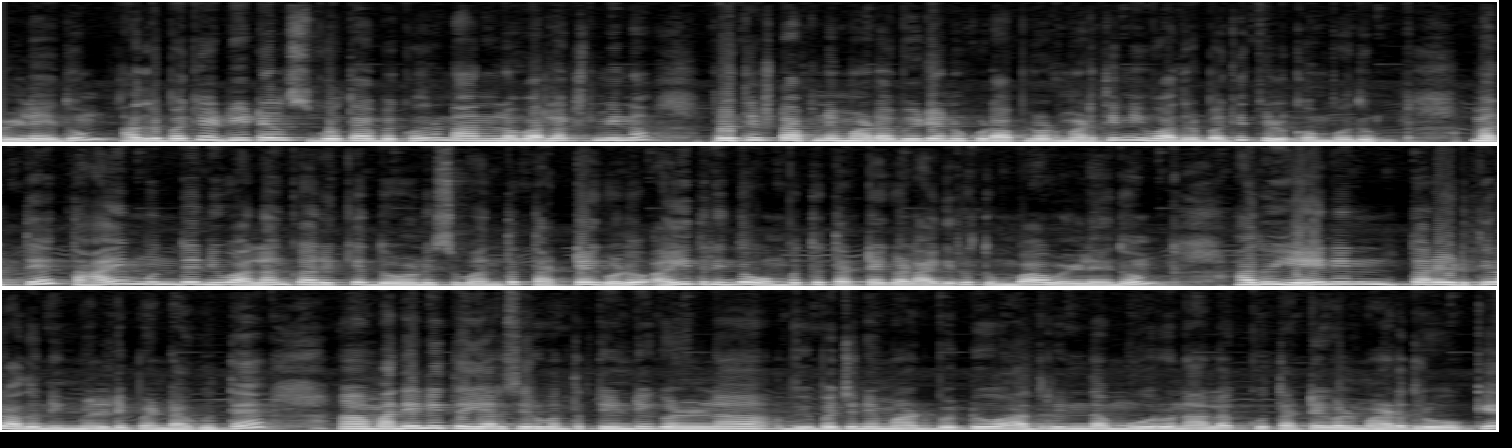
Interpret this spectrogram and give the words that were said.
ಒಳ್ಳೆಯದು. ಅದ್ರ ಬಗ್ಗೆ ಡೀಟೇಲ್ಸ್ ಗೊತ್ತಾಗಬೇಕು ಅಂದರೆ ನಾನು ವರಲಕ್ಷ್ಮಿನ ಪ್ರತಿಷ್ಠಾಪನೆ ಮಾಡೋ ವಿಡಿಯೋನು ಕೂಡ ಅಪ್ಲೋಡ್ ಮಾಡ್ತೀನಿ. ನೀವು ಅದ್ರ ಬಗ್ಗೆ ತಿಳ್ಕೊಬೋದು. ಮತ್ತು ತಾಯಿ ಮುಂದೆ ನೀವು ಅಲಂಕಾರಕ್ಕೆ ದೋಣಿಸುವಂಥ ತಟ್ಟೆಗಳು ಐದರಿಂದ ಒಂಬತ್ತು ತಟ್ಟೆಗಳಾಗಿರೋ ತುಂಬ ಒಳ್ಳೆಯದು. ಅದು ಏನೇನು ಥರ ಇಡ್ತೀರೋ ಅದು ನಿಮ್ಮ ಮೇಲೆ ಡಿಪೆಂಡ್ ಆಗುತ್ತೆ ಮನೇಲಿ ಮನೇಲಿ ತಯಾರಿಸಿರುವಂಥ ತಿಂಡಿಗಳನ್ನ ವಿಭಜನೆ ಮಾಡಿಬಿಟ್ಟು ಅದರಿಂದ ಮೂರು, ನಾಲ್ಕು ತಟ್ಟೆಗಳು ಮಾಡಿದ್ರು ಓಕೆ.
